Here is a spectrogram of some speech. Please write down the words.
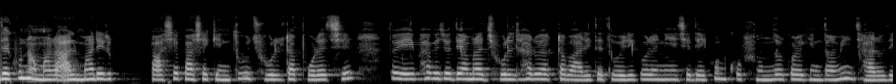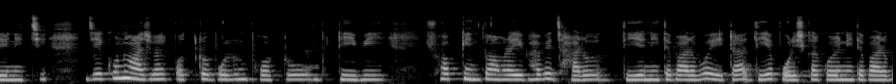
দেখুন আমার আলমারির পাশে পাশে কিন্তু ঝুলটা পড়েছে। তো এইভাবে যদি আমরা ঝুল ঝাড়ু একটা বাড়িতে তৈরি করে নিয়েছি, দেখুন খুব সুন্দর করে কিন্তু আমি ঝাড়ু দিয়ে নিচ্ছি। যে কোনো আসবাবপত্র বলুন, ফটো, টিভি, সব কিন্তু আমরা এইভাবে ঝাড়ু দিয়ে নিতে পারব, এটা দিয়ে পরিষ্কার করে নিতে পারব।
